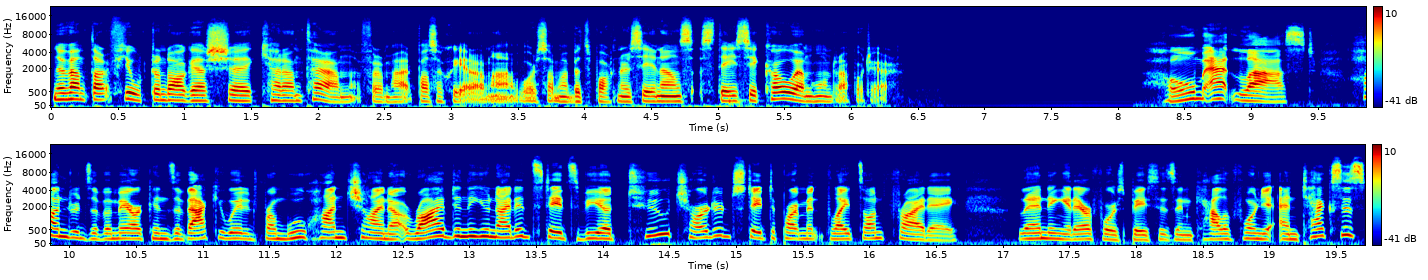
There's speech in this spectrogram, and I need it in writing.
Nu väntar 14 dagars eh, karantän för de här passagerarna. Vår samarbetspartner CNNs Stacey Cohen hon rapporterar. Home at last. Hundreds of Americans evacuated from Wuhan, China arrived in the United States via two chartered State Department flights on Friday, landing at Air Force bases in California and Texas,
